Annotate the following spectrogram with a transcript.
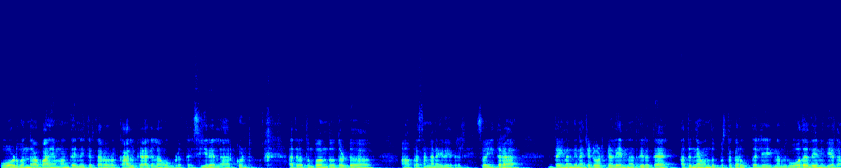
ಓಡ್ ಬಂದು ಆ ಬಾಯಮ್ಮ ಅಂತ ನಿಂತಿರ್ತಾರೆ ಅವ್ರ ಕಾಲು ಕೆಳಗೆಲ್ಲ ಹೋಗ್ಬಿಡುತ್ತೆ, ಸೀರೆ ಎಲ್ಲ ಹರ್ಕೊಂಡು. ಅದರ ತುಂಬ ಒಂದು ದೊಡ್ಡ ಪ್ರಸಂಗನೇ ಇದೆ ಇದರಲ್ಲಿ. ಸೊ ಈ ಥರ ದೈನಂದಿನ ಚಟುವಟಿಕೆಗಳು ಏನು ನಡೆದಿರುತ್ತೆ, ಅದನ್ನೇ ಒಂದು ಪುಸ್ತಕ ರೂಪದಲ್ಲಿ ನಮಗೆ ಓದೋದೇನಿದೆಯಲ್ಲ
